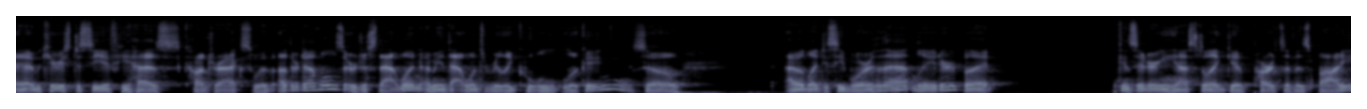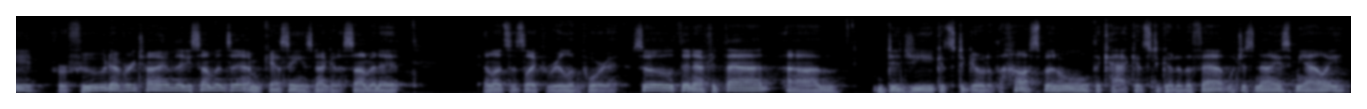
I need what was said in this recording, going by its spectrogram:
I'm curious to see if he has contracts with other devils or just that one. I mean, that one's really cool looking. So I would like to see more of that later, but considering he has to like give parts of his body for food every time that he summons it, I'm guessing he's not going to summon it unless it's like real important. So then after that, um, Denji gets to go to the hospital. The cat gets to go to the vet, which is nice, Meowie.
